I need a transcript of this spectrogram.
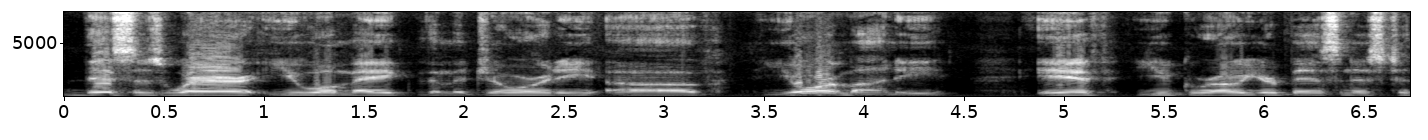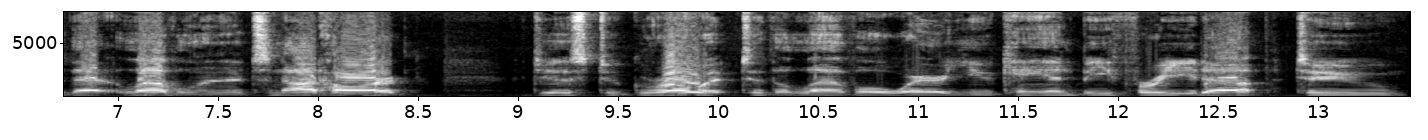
this is where you will make the majority of your money if you grow your business to that level. And it's not hard just to grow it to the level where you can be freed up to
